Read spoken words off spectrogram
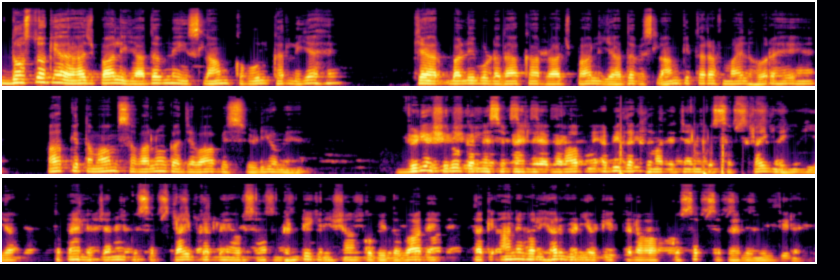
दोस्तों क्या राजपाल यादव ने इस्लाम कबूल कर लिया है? क्या बॉलीवुड अदाकार राजपाल यादव इस्लाम की तरफ़ माइल हो रहे हैं? आपके तमाम सवालों का जवाब इस वीडियो में है। वीडियो शुरू करने से पहले अगर आपने अभी तक हमारे चैनल को सब्सक्राइब नहीं किया तो पहले चैनल को सब्सक्राइब कर लें और साथ घंटी के निशान को भी दबा दें ताकि आने वाली हर वीडियो की इतला आपको सबसे पहले मिलती रहे।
